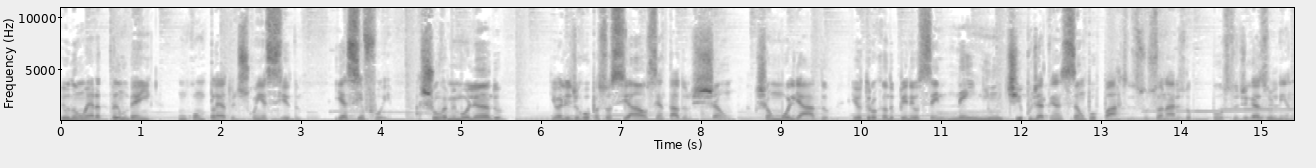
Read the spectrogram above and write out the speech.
eu não era também um completo desconhecido. E assim foi. A chuva me molhando, eu ali de roupa social, sentado no chão, chão molhado, eu trocando pneu sem nenhum tipo de atenção por parte dos funcionários do posto de gasolina.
